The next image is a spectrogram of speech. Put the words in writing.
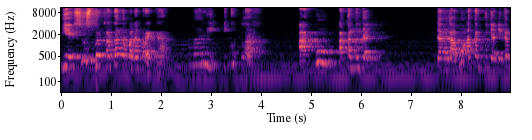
Yesus berkata kepada mereka, "Mari ikutlah. Aku akan menjadi dan kamu akan kujadikan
